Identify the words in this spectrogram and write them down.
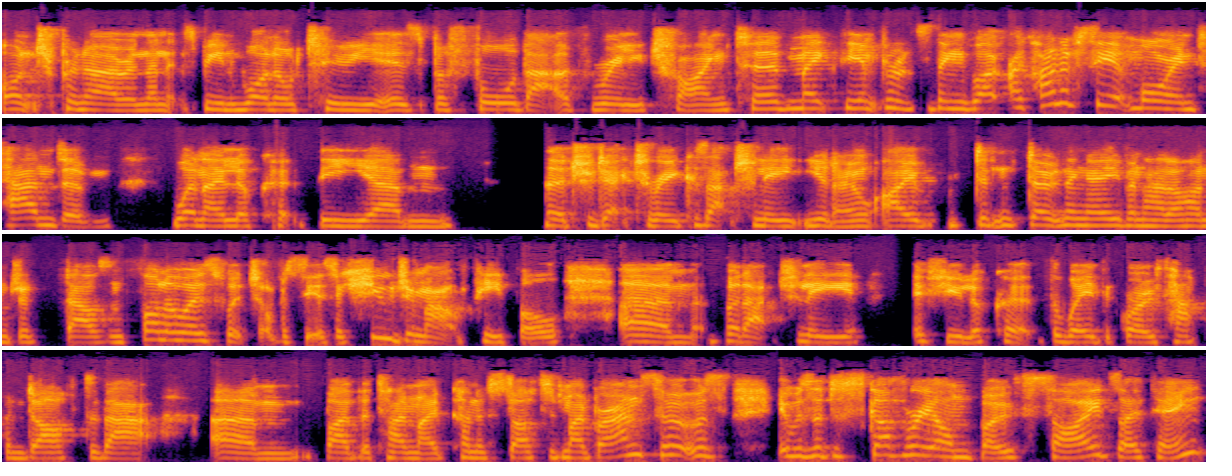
entrepreneur and then it's been one or two years before that of really trying to make the influence things. Work i kind of see it more in tandem when i look at the um the trajectory because actually, you know, I didn't don't think I even had hundred thousand followers, which obviously is a huge amount of people. Um, but actually, if you look at the way the growth happened after that, um, by the time I'd kind of started my brand, so it was it was a discovery on both sides, I think.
